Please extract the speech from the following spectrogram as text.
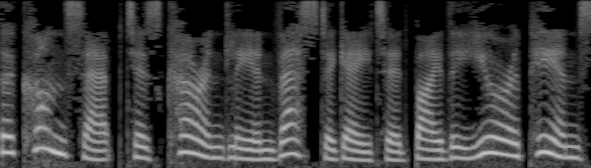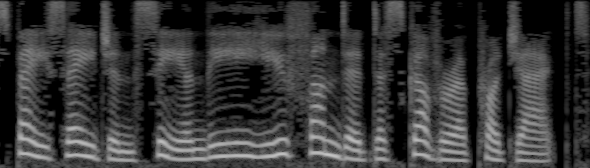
The concept is currently investigated by the European Space Agency and the EU-funded Discoverer project.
